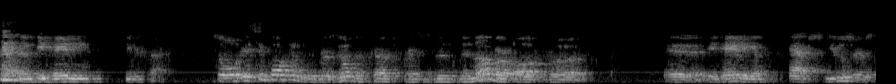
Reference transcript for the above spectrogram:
and e-hailing IFAC. So it's important in Brazil because, for instance, the, the number of uh, uh, e-hailing apps users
